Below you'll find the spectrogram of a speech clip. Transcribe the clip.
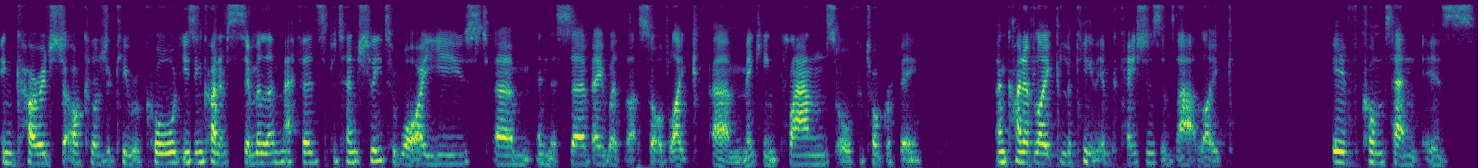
encouraged to archaeologically record using kind of similar methods potentially to what I used um, in the survey, whether that's sort of like um, making plans or photography, and kind of like looking at the implications of that, like if content is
